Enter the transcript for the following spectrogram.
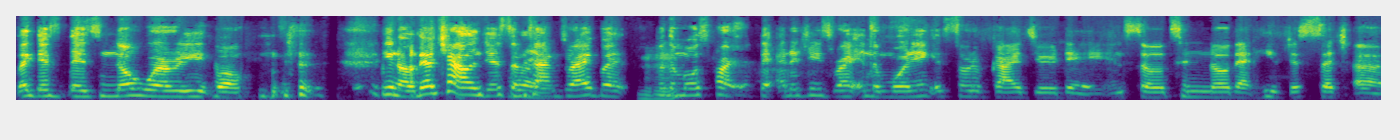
Like there's there's no worry. Well you know there are challenges sometimes right, but for the mm-hmm. most part if the energy is right in the morning it sort of guides your day. And so to know that he's just such a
